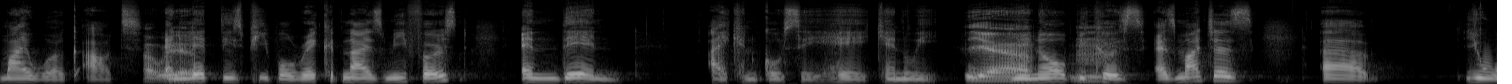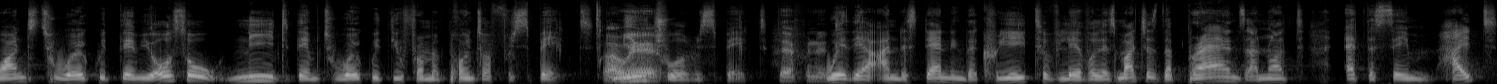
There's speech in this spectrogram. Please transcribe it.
my work out Oh, and yeah. let these people recognize me first, and then I can go say, hey, can we? Yeah. you know, Mm. because as much as uh, you want to work with them, you also need them to work with you from a point of respect, Oh, yeah. mutual respect Definitely. where they are understanding the creative level as much as the brands are not at the same height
